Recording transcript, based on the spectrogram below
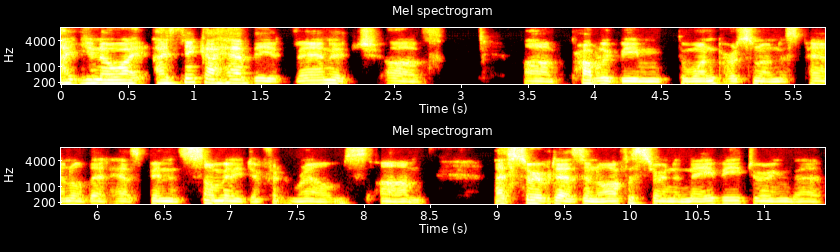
I, you know, I, I think I have the advantage of um, probably being the one person on this panel that has been in so many different realms. Um, I served as an officer in the Navy during the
